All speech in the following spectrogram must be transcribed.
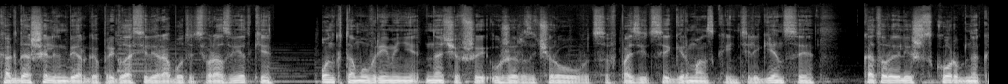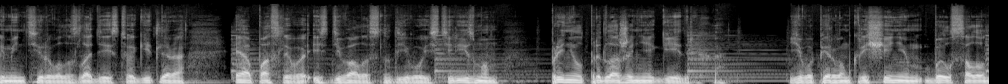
Когда Шелленберга пригласили работать в разведке, он к тому времени, начавший уже разочаровываться в позиции германской интеллигенции, которая лишь скорбно комментировала злодейство Гитлера и опасливо издевалась над его истеризмом, принял предложение Гейдриха. Его первым крещением был салон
